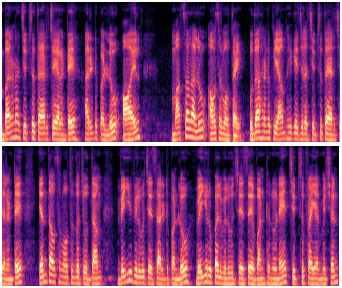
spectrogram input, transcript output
బనానా చిప్స్ తయారు చేయాలంటే అరటిపళ్ళు ఆయిల్ మసాలాలు అవసరమవుతాయి. ఉదాహరణకు యాభై కేజీల చిప్స్ తయారు చేయాలంటే ఎంత అవసరం అవుతుందో చూద్దాం. వెయ్యి విలువ చేసే అరటిపండ్లు వెయ్యి రూపాయలు విలువ చేసే వంట నూనె చిప్స్ ఫ్రయర్ మిషన్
